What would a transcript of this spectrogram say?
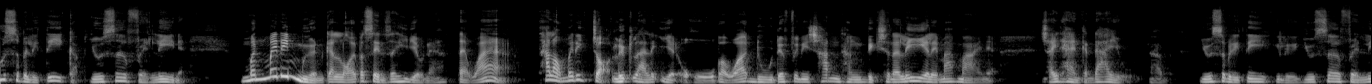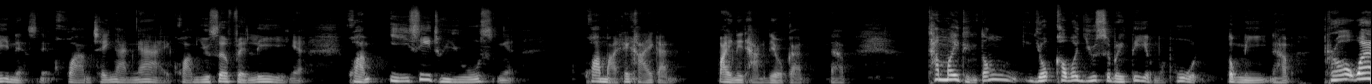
usability กับ user friendly เนี่ยมันไม่ได้เหมือนกันร้อยเปอร์เซ็นต์ซะทีเดียวนะ แต่ว่าถ้าเราไม่ได้เจาะลึกรายละเอียด โอ้โห แบบว่าดู definition ทาง dictionary อะไรมากมายเนี่ยใช้แทนกันได้อยู่นะครับ usability หรือ user friendliness เนี่ยความใช้งานง่าย ความ user friendly เงี้ยความ easy to use เงี้ยความหมายคล้ายๆกัน ไปในทางเดียวกันนะครับทำไมถึงต้องยกคาว่า usability ออกมาพูดตรงนี้นะครับ เพราะว่า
